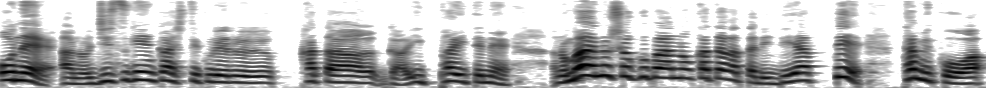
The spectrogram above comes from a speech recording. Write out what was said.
をねあの実現化してくれる方がいっぱいいてねあの前の職場の方々に出会って民子は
